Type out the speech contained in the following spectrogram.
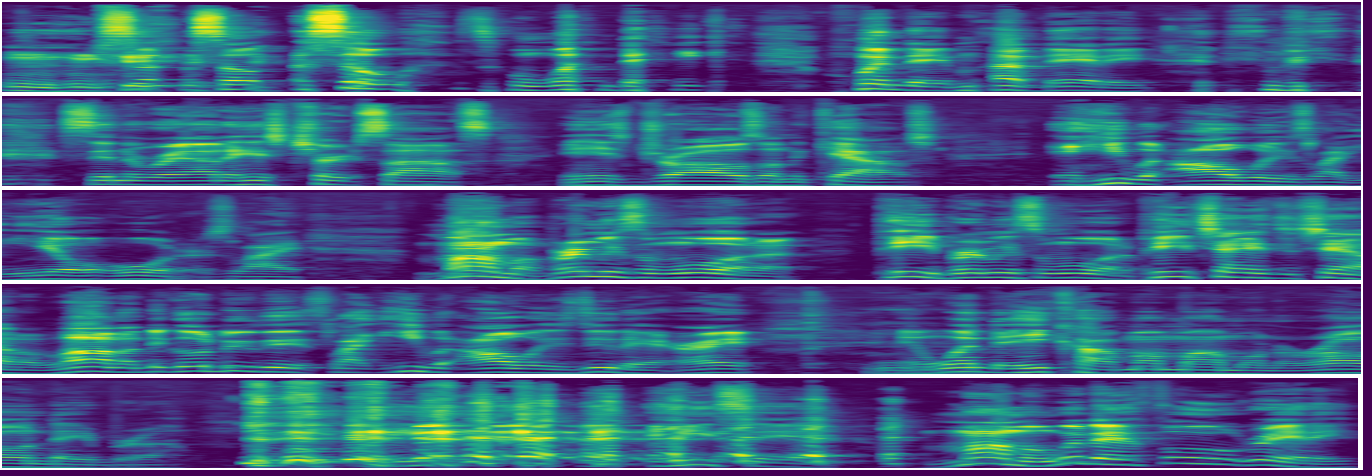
Mm-hmm. so, so so so one day one day my daddy be sitting around in his church socks and his drawers on the couch and he would always like yell orders. Like mama bring me some water. P bring me some water. P change the channel. Lana to go do this. Like he would always do that right? And mm-hmm. one day he caught my mom on the wrong day bro he, he said mama when that food ready?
